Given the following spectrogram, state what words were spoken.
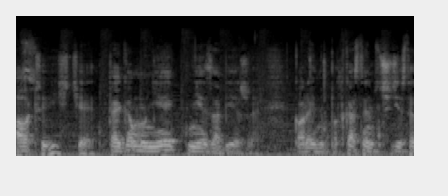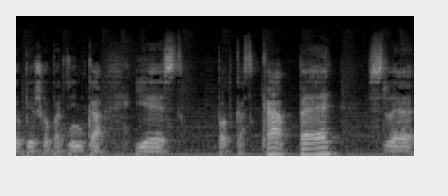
oczywiście. Tego mu nikt nie zabierze. Kolejnym podcastem z 31 października jest podcast KP sle-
